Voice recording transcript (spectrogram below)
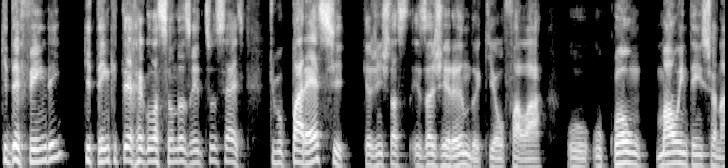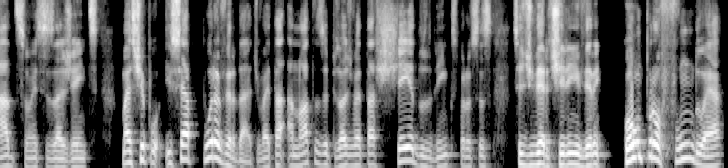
que defendem que tem que ter regulação das redes sociais. Tipo, parece que a gente está exagerando aqui ao falar o, o quão mal intencionados são esses agentes. Mas, tipo, isso é a pura verdade. Vai estar, tá, a nota dos episódios vai estar tá cheia dos links para vocês se divertirem e verem quão profundo é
